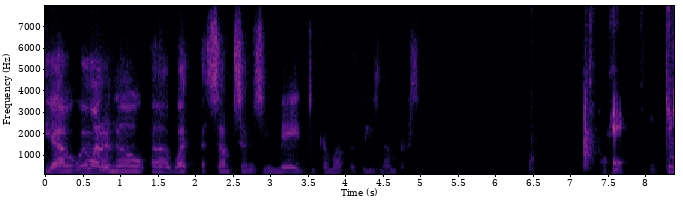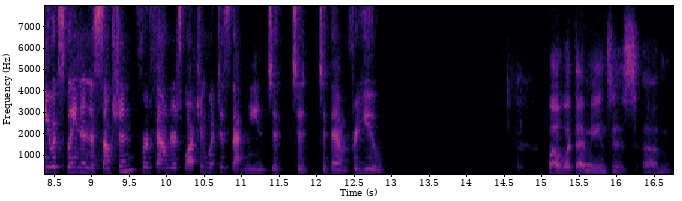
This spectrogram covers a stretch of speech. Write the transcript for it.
yeah, we want to know uh, what assumptions you made to come up with these numbers. Okay. Can you explain an assumption for founders watching? What does that mean to to to them for you? Well, what that means is, um,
